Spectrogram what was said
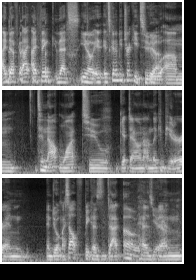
I definitely I, I think that's you know it, it's going to be tricky to Yeah. um, to not want to get down on the computer and and do it myself because that Oh, has yeah. been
